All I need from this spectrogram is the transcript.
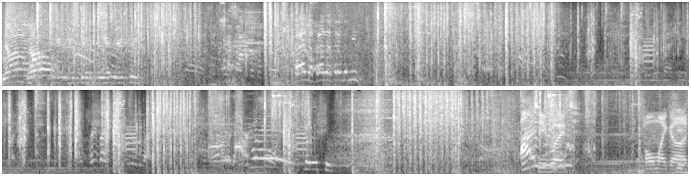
No! No! Atrás, atrás, atrás de mí. In the Team wiped. Oh my god.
